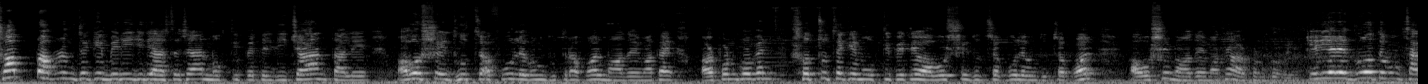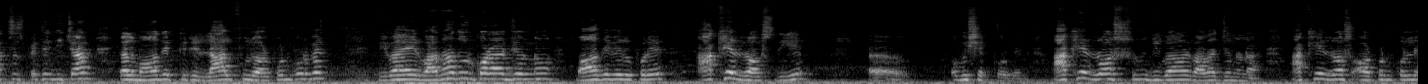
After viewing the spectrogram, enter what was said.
সব প্রবলেম থেকে বেরিয়ে যদি আসতে চান, মুক্তি পেতে যদি চান, তাহলে অবশ্যই ধুতরা ফুল এবং ধুতরা ফল মহাদেবের মাথায় অর্পণ করবেন। শত্রু থেকে মুক্তি পেতে অবশ্যই ধুতরা ফুল এবং ধুতরা ফল অবশ্যই মহাদেবের মাথায় অর্পণ করবেন। কেরিয়ারে গ্রোথ এবং সাকসেস পেতে যদি চান, তাহলে মহাদেবকে একটি লাল ফুল অর্পণ করবেন। বিবাহের বাধা দূর করার জন্য মহাদেবের উপরে আখের রস দিয়ে অভিষেক করবেন। আখের রস শুধু বিবাহের বাধার জন্য না, আখের রস অর্পণ করলে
